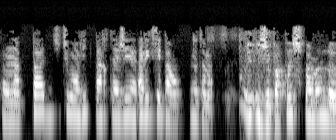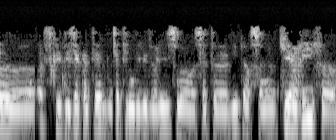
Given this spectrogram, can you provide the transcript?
qu'on n'a pas du tout envie de partager avec ses parents, notamment. je partage pas mal euh, ce que disait Katel, de cet individualisme, cette euh, vie personnelle qui arrive. Euh,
